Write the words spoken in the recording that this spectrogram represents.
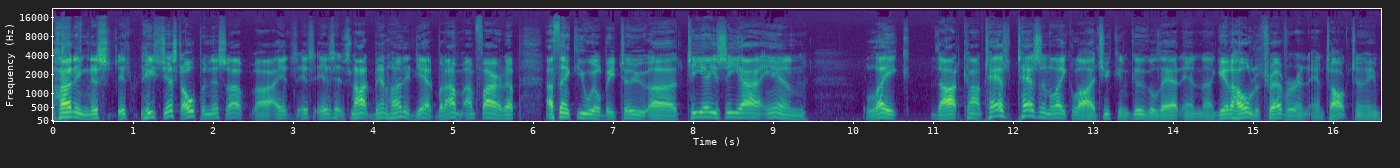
hunting this? It, he's just opened this up. Uh, it's, it's it's it's not been hunted yet, but I'm I'm fired up. I think you will be too. Uh, T A Z I N Lake dot com Taz, Tazin Lake Lodge. You can Google that and uh, get a hold of Trevor and, and talk to him.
